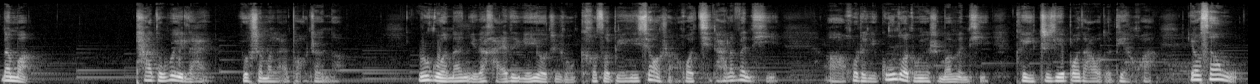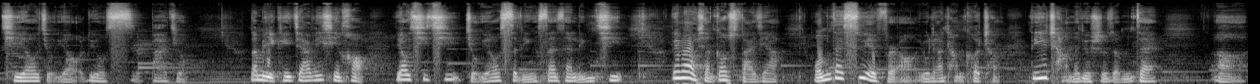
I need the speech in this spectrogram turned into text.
那么他的未来有什么来保证呢？如果呢，你的孩子也有这种咳嗽、变性哮喘或其他的问题，啊，或者你工作中有什么问题，可以直接拨打我的电话幺三五七幺九幺六四八九，那么也可以加微信号幺七七九幺四零三三零七。另外，我想告诉大家，我们在四月份啊有两场课程，第一场呢就是咱们在啊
